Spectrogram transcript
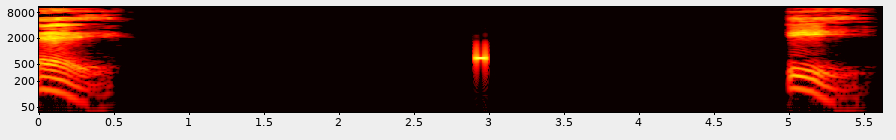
A. E.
